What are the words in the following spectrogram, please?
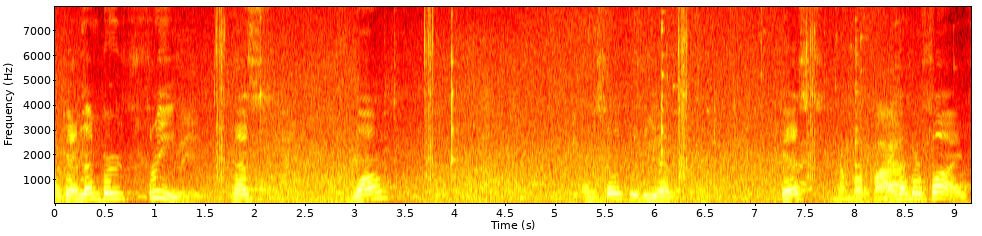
Okay, number three. That's one. And so to the uh, best. Number five. Number five.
